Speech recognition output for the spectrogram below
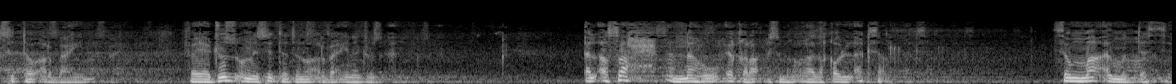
ستة وأربعين. فهي جزء من ستة وأربعين جزءا. الأصح أنه اقرأ بسم الله هذا قول الأكثر. ثم المدثر.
